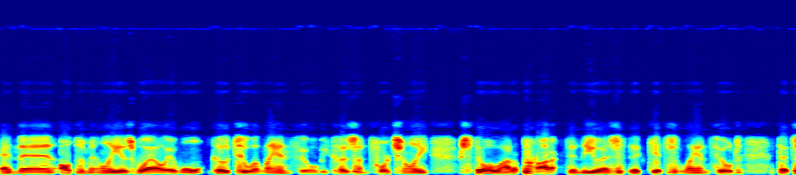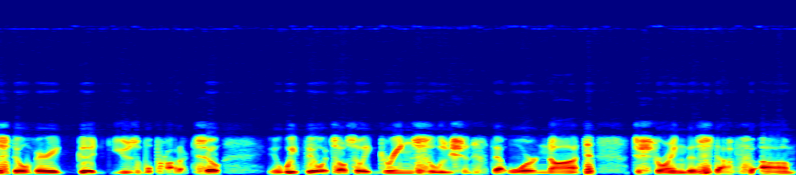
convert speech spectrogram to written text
and then ultimately as well, it won't go to a landfill because unfortunately, there's still a lot of product in the U.S. that gets landfilled that's still very good, usable product. So you know, we feel it's also a green solution that we're not destroying this stuff. Um,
